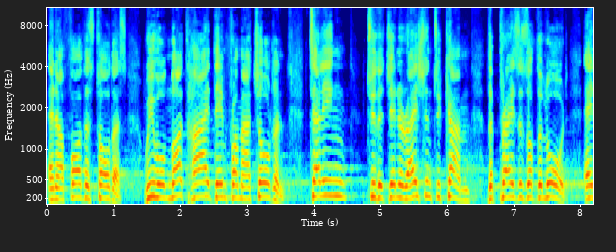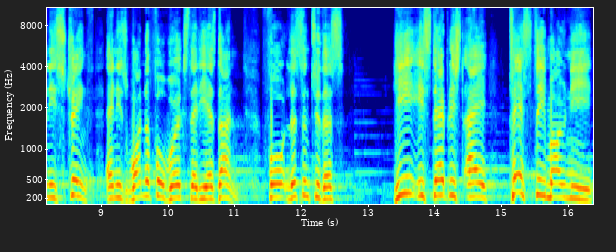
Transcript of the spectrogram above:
and our fathers told us. We will not hide them from our children, telling to the generation to come the praises of the Lord and his strength and his wonderful works that he has done. For listen to this, he established a testimony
